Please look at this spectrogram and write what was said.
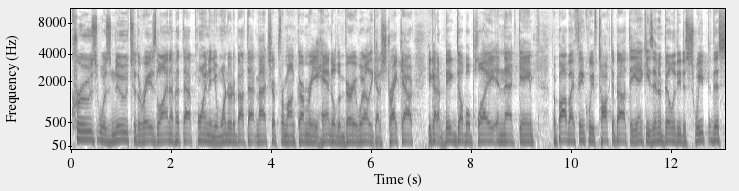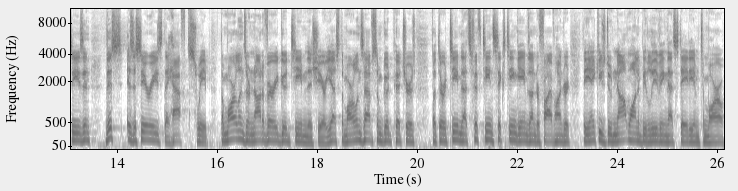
Cruz was new to the Rays lineup at that point, and you wondered about that matchup for Montgomery. He handled him very well. He got a strikeout. He got a big double play in that game. But, Bob, I think we've talked about the Yankees' inability to sweep this season. This is a series series they have to sweep. The Marlins are not a very good team this year. Yes, the Marlins have some good pitchers, but they're a team that's 15, 16 games under 500. The Yankees do not want to be leaving that stadium tomorrow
